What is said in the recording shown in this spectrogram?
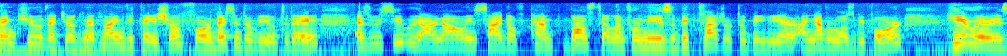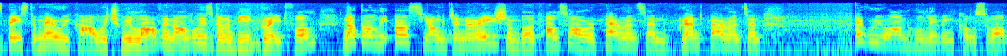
Thank you that you admit my invitation for this interview today. As we see, we are now inside of Camp Bondsteel, and for me it's a big pleasure to be here. I never was before. Here where is based America, which we love and always gonna be grateful. Not only us, young generation, but also our parents and grandparents and everyone who live in Kosovo.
